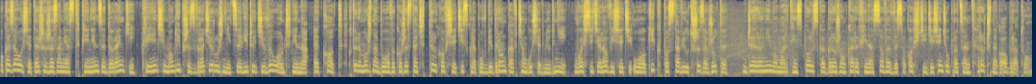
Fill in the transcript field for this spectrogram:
Okazało się też, że zamiast pieniędzy do ręki, klienci mogli przy zwrocie różnicy liczyć wyłącznie na e-kod, który można było wykorzystać tylko w sieci sklepów Biedronka w ciągu siedmiu dni. Właścicielowi sieci UOKiK postawił trzy zarzuty. Geronimo Martin z Polska grożą kary finansowe w wysokości 10% rocznego obrotu.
